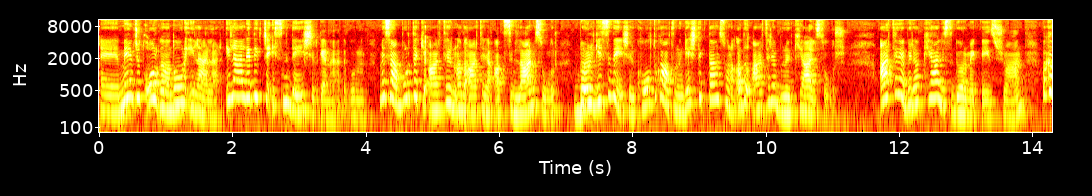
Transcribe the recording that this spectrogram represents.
e, mevcut organa doğru ilerler. İlerledikçe ismi değişir genelde bunun. Mesela buradaki arterin adı arteria axillaris olur. Bölgesi değişir. Koltuk altını geçtikten sonra adı arteria brachialis olur. Arteria brachialis'i görmekteyiz şu an. Bakın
